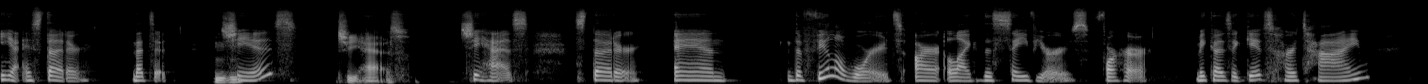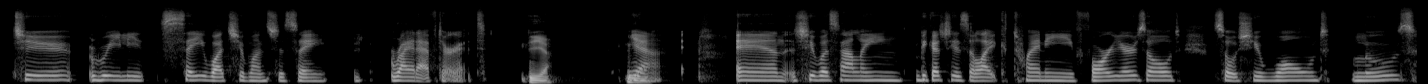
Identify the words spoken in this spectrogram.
yeah, a stutter. That's it. Mhm. She is. she has. she has stutter and the filler awards are like the saviors for her because it gives her time to really say what she wants to say right after it. Yeah. Yeah. And she was telling because she's like 24 years old, so she won't lose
